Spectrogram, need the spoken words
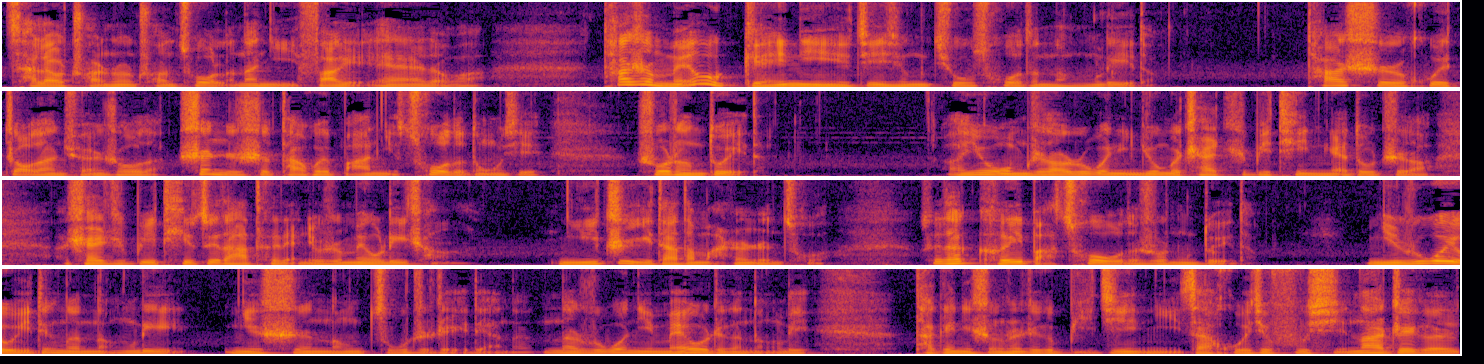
材料传传传错了，那你发给 AI 的话，它是没有给你进行纠错的能力的。它是会照单全收的，甚至是他会把你错的东西说成对的啊！因为我们知道，如果你用个 ChatGPT，你应该都知道，ChatGPT 最大特点就是没有立场，你一质疑它，它马上认错，所以它可以把错误的说成对的。你如果有一定的能力，你是能阻止这一点的。那如果你没有这个能力，他给你生成这个笔记，你再回去复习，那这个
